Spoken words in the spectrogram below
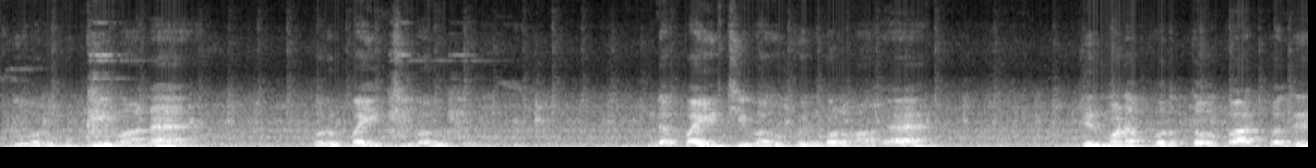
இது ஒரு முக்கியமான ஒரு பயிற்சி வகுப்பு. இந்த பயிற்சி வகுப்பின் மூலமாக திருமண பொருத்தம் பார்ப்பது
